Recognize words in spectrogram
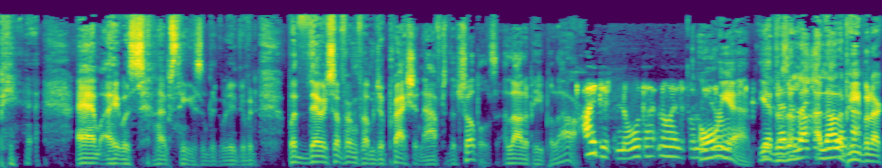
um, I was, I was thinking something completely different. But they're suffering from depression after the troubles. A lot of people are. I didn't know that, Niall. If I'm Oh honest. yeah, yeah. There's a lot. A lot of that. people are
